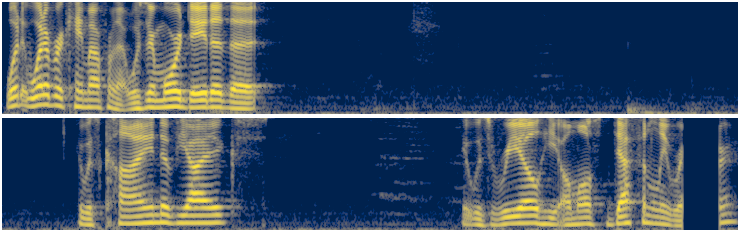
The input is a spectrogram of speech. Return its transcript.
what? Whatever came out from that? Was there more data that it was kind of yikes? It was real. He almost definitely raped her.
